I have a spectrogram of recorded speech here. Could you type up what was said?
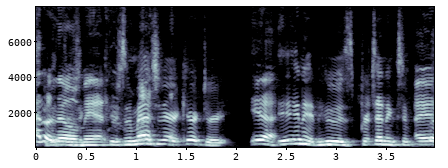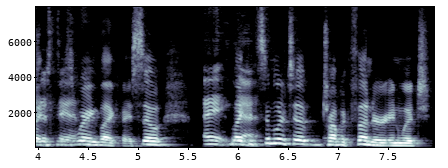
I don't know, there's a- man. there's an imaginary character yeah. in it who is pretending to I like he's wearing blackface. So I- like yeah. it's similar to Tropic Thunder, in which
